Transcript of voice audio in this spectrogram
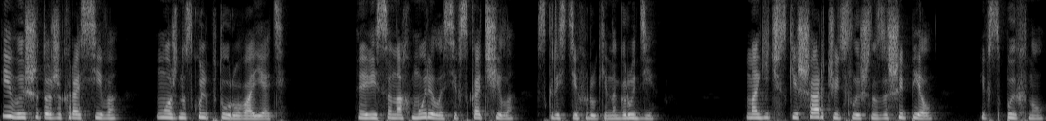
И выше тоже красиво. Можно скульптуру ваять. Эвиса нахмурилась и вскочила, скрестив руки на груди. Магический шар чуть слышно зашипел и вспыхнул,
